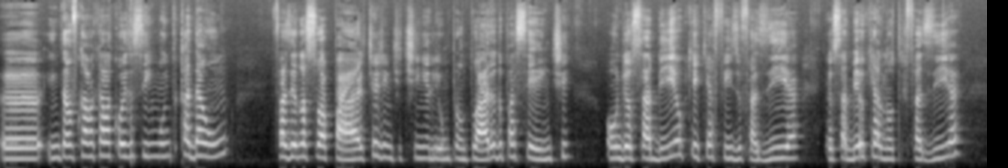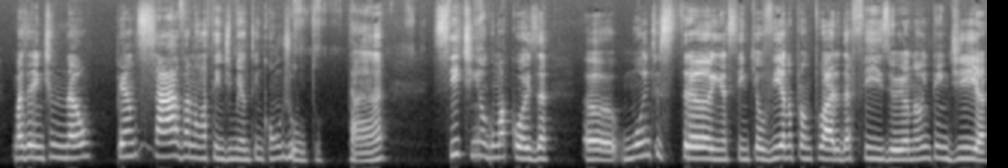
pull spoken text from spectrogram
Ah, então ficava aquela coisa assim, muito cada um fazendo a sua parte. A gente tinha ali um prontuário do paciente, onde eu sabia o que, que a físio fazia, eu sabia o que a Nutri fazia, mas a gente não pensava num atendimento em conjunto, tá? Se tinha alguma coisa ah, muito estranha, assim, que eu via no prontuário da físio e eu não entendia,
